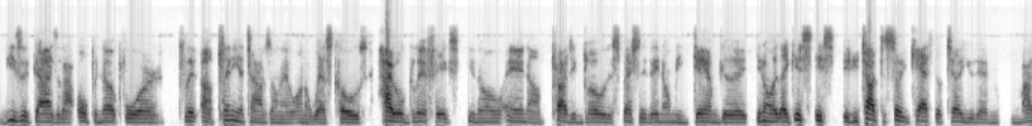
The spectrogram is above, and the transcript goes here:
these are guys that I opened up for pl- uh, plenty of times on the on the West Coast. Hieroglyphics, you know, and um, Project Blowed, especially they know me damn good. You know, like it's it's if you talk to certain cats, they'll tell you that my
